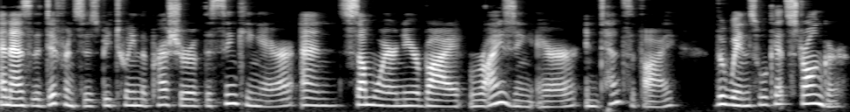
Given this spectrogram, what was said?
And as the differences between the pressure of the sinking air and somewhere nearby rising air intensify, the winds will get stronger.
